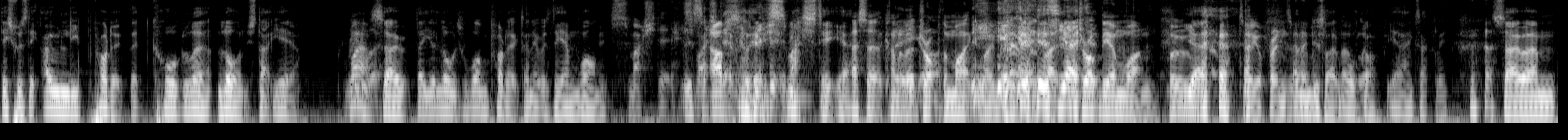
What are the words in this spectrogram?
this was the only product that Korg launched that year. Wow. Really? So they launched one product, and it was the M1. Smashed it. It's Smashed absolutely everything. smashed it, yeah. That's a kind of a drop go. the mic moment. Isn't it? It's like, Yeah. Drop the M1. Boom. Yeah. Tell your friends. and then just it. like walk off. Yeah, exactly. so, um,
